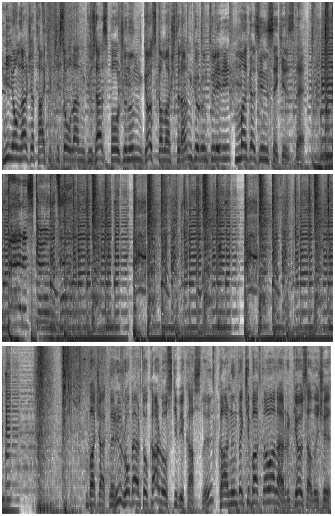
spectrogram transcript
Milyonlarca takipçisi olan güzel sporcunun göz kamaştıran görüntüleri Magazin 8'de. The baddest girl in town. Bacakları Roberto Carlos gibi kaslı, karnındaki baklavalar göz alıcı.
